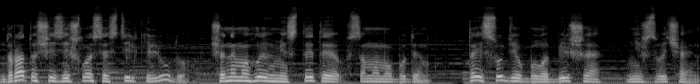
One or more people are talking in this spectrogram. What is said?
до ратуші зійшлося стільки люду, що не могли вмістити в самому будинку. Та й суддів було більше, ніж звичайно.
